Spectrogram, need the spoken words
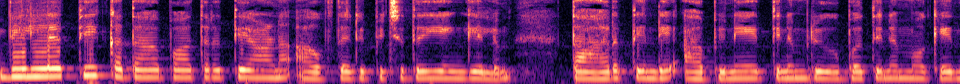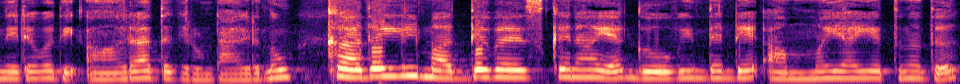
വില്ലത്തി കഥാപാത്രത്തെയാണ് അവതരിപ്പിച്ചത് എങ്കിലും താരത്തിന്റെ അഭിനയത്തിനും രൂപത്തിനുമൊക്കെ നിരവധി ആരാധകരുണ്ടായിരുന്നു. കഥയിൽ മധ്യവയസ്കനായ ഗോവിന്ദന്റെ അമ്മയായി എത്തുന്നത്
